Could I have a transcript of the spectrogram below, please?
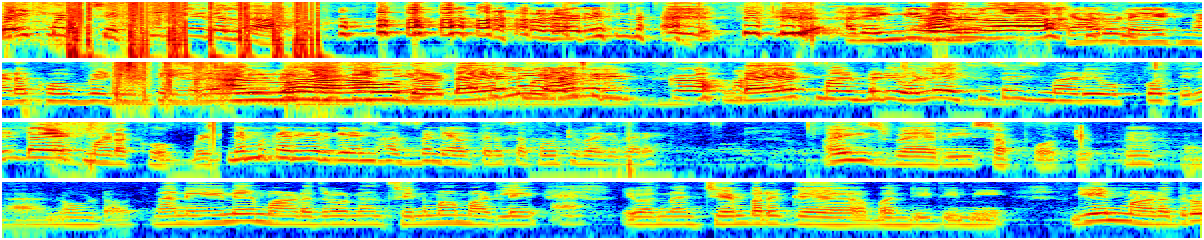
ಫೈಟ್ ಮಾಡಕ್ ಶಕ್ತಿನೇ ಇರಲ್ಲ. ವೆರಿ ಅದ್ ಹೆಂಗಿದೆ ಅಲ್ವಾ? ಯಾರು ಡಯಟ್ ಮಾಡಕ್ ಹೋಗ್ಬೇಡಿ ಅಂತ ಹೇಳಿದ್ರೆ ಅಲ್ವಾ? ಹೌದು. ಡಯಟ್ ರಿಸ್ಕ್ ಡಯಟ್ ಮಾಡಬೇಡಿ ಒಳ್ಳೆ ಎಕ್ಸರ್ಸೈಸ್ ಮಾಡಿ ಒಪ್ಕೋತೀನಿ ಡಯಟ್ ಮಾಡಕ್ ಹೋಗ್ಬೇಡಿ. ನಿಮ್ಮ ಕರಿಯರ್ಗೆ ನಿಮ್ಮ ಹಸ್ಬೆಂಡ್ ಯಾವ ತರ ಸಪೋರ್ಟಿವ್ ಆಗಿದ್ದಾರೆ? I is very supportive no doubt ನಾನು ಏನೇ ಮಾಡಿದ್ರು ನಾನು ಸಿನಿಮಾ ಮಾಡಲಿ ಇವಾಗ ನಾನು ಚೇಂಬರ್ಗೆ ಬಂದಿದ್ದೀನಿ. ಏನು ಮಾಡಿದ್ರು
